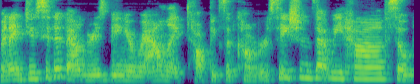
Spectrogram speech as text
And i do see the boundaries being around like topics of conversations that we have. So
